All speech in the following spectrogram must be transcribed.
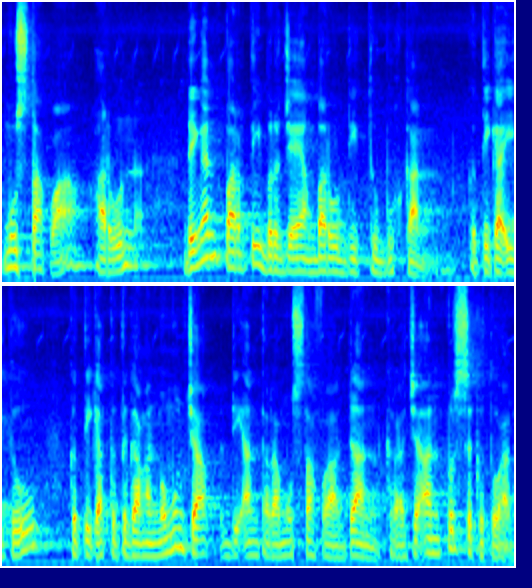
Mustafa Harun dengan parti berjaya yang baru ditubuhkan. Ketika itu, ketika ketegangan memuncak di antara Mustafa dan kerajaan persekutuan.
